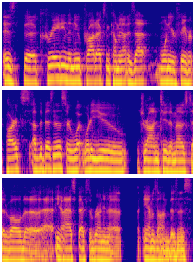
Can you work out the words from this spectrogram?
is the creating the new products and coming out is that one of your favorite parts of the business or what what are you drawn to the most out of all the uh, you know aspects of running a Amazon business?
